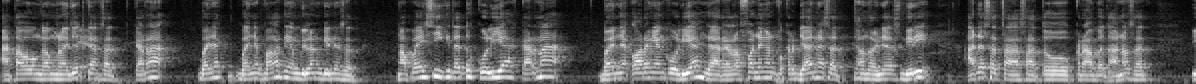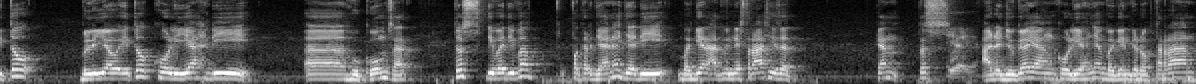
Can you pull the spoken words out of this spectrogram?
Atau nggak melanjutkan Ustadz Karena banyak banyak banget yang bilang gini Ustadz Ngapain sih kita tuh kuliah? Karena banyak orang yang kuliah nggak relevan dengan pekerjaannya Ustadz Contohnya sendiri Ada salah satu kerabat Ano Ustadz Itu beliau itu kuliah di eh, hukum Ustadz Terus tiba-tiba pekerjaannya jadi bagian administrasi Ustadz kan terus Iya, iya. ada juga yang kuliahnya bagian kedokteran.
